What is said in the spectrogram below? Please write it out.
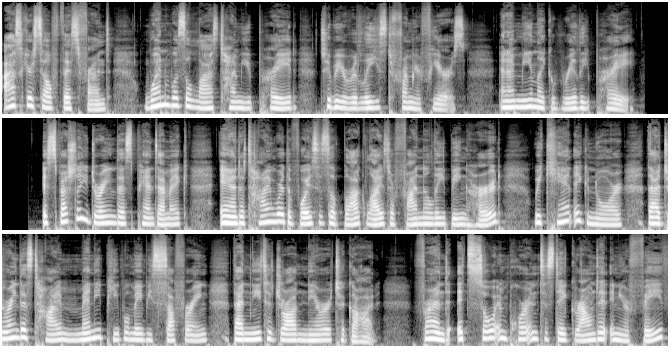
Ask yourself this, friend when was the last time you prayed to be released from your fears? And I mean, like, really pray. Especially during this pandemic and a time where the voices of Black lives are finally being heard, we can't ignore that during this time, many people may be suffering that need to draw nearer to God. Friend, it's so important to stay grounded in your faith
